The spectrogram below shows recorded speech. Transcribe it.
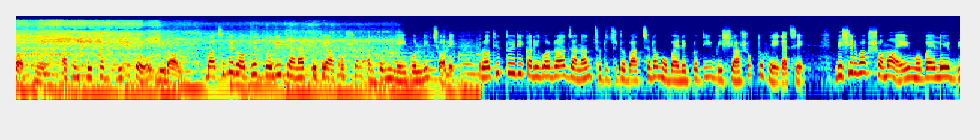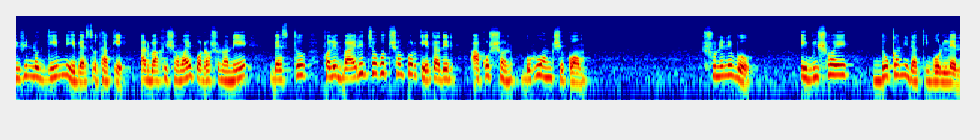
রথ নিয়ে। এখন সেসব দৃশ্য বিরল। বাচ্চাদের রথের দড়ি টানার প্রতি আকর্ষণ একদমই নেই বললেই চলে। রথের তৈরি কারিগররা জানান, ছোট ছোট বাচ্চারা মোবাইলের প্রতি বেশি আসক্ত হয়ে গেছে। বেশিরভাগ সময় মোবাইলে বিভিন্ন গেম নিয়ে ব্যস্ত থাকে। আর বাকি সময় পড়াশোনা নিয়ে ব্যস্ত, ফলে বাইরের জগৎ সম্পর্কে তাদের আকর্ষণ বহু অংশে কম। শুনে নেব, এ বিষয়ে দোকানিরা কি বললেন?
